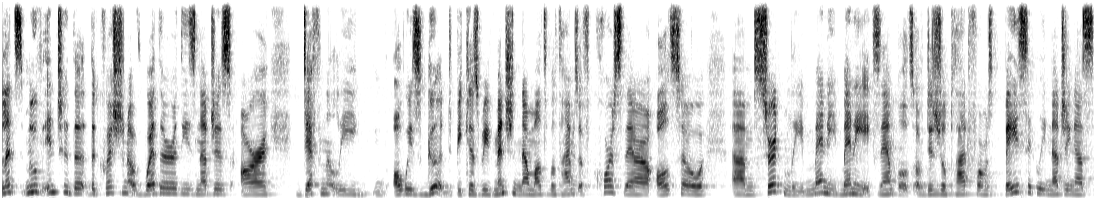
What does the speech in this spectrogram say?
Let's move into the, the question of whether these nudges are definitely always good, because we've mentioned now multiple times, of course, there are also um, certainly many, many examples of digital platforms basically nudging us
